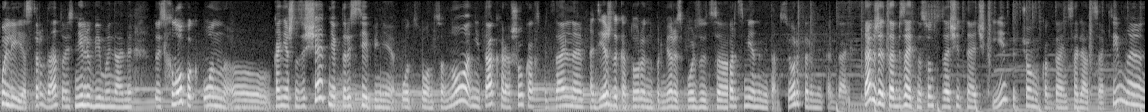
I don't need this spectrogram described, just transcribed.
полиэстер, да, то есть нелюбимый нами. То есть хлопок, он э, конечно, защищает в некоторой степени от солнца, но не так хорошо, как специальная одежда, которая, например, используется спортсменами, там, серферами и так далее. Также это обязательно солнцезащитные очки, причем, когда инсоляция активная,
